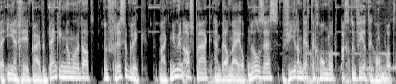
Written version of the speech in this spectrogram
Bij ING Private Banking noemen we dat een frisse blik. Maak nu een afspraak en bel mij op 06 3400 4800.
